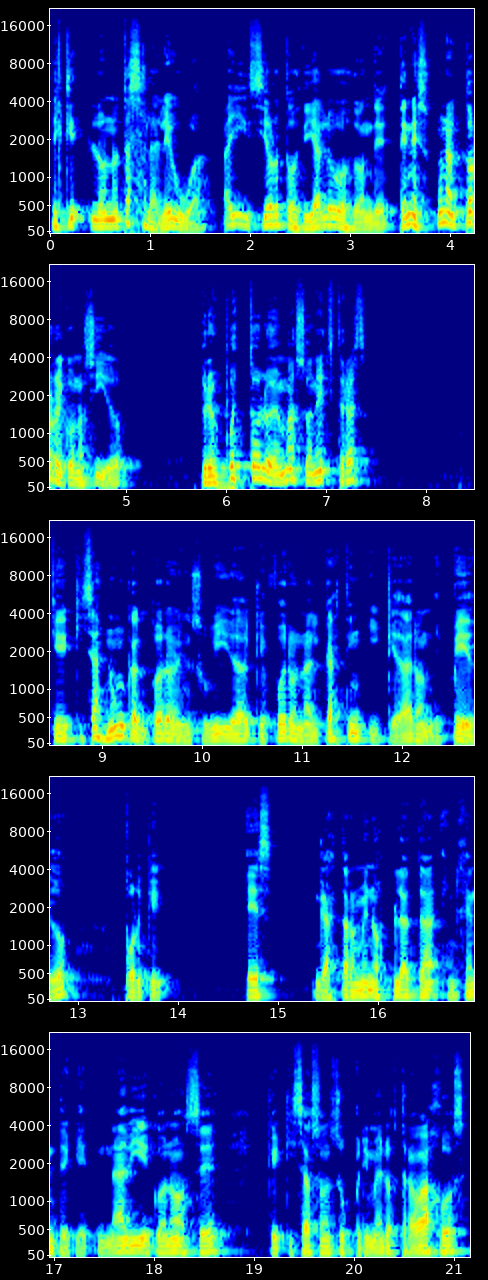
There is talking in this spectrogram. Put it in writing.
Es que lo notas a la legua. Hay ciertos diálogos donde tenés un actor reconocido, pero después todo lo demás son extras que quizás nunca actuaron en su vida, que fueron al casting y quedaron de pedo, porque es gastar menos plata en gente que nadie conoce, que quizás son sus primeros trabajos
